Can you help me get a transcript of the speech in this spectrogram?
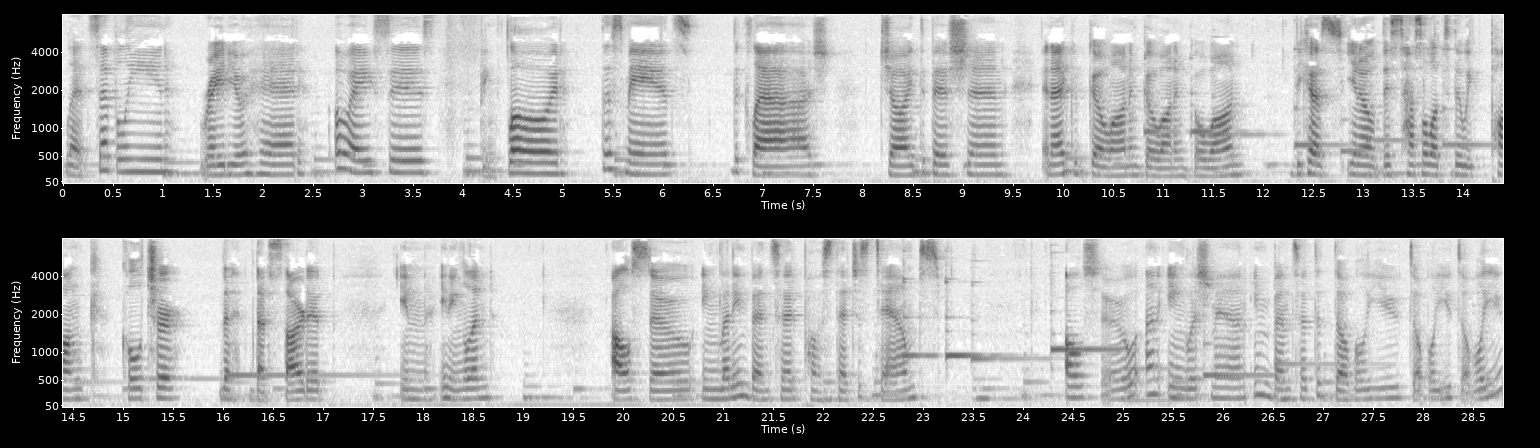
Led Zeppelin, Radiohead, Oasis, Pink Floyd, The Smiths, The Clash, Joy Division, and I could go on and go on and go on because you know this has a lot to do with punk culture that that started in in England. Also, England invented postage stamps. Also, an Englishman invented the WWW.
